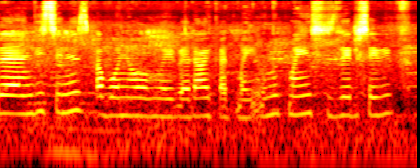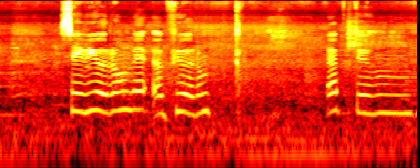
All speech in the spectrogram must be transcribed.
Beğendiyseniz abone olmayı ve like atmayı unutmayın. Sizleri sevip seviyorum ve öpüyorum. Öptüm.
